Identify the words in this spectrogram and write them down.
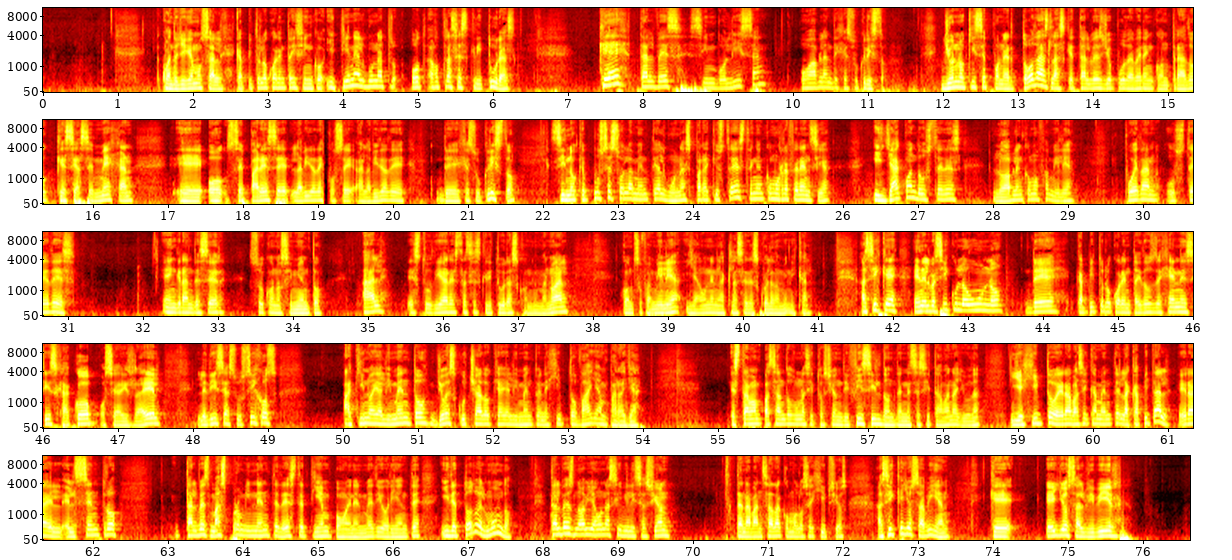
cuando lleguemos al capítulo 45, y tiene algunas otras escrituras que tal vez simbolizan o hablan de Jesucristo. Yo no quise poner todas las que tal vez yo pude haber encontrado que se asemejan eh, o se parece la vida de José a la vida de, de Jesucristo, sino que puse solamente algunas para que ustedes tengan como referencia y ya cuando ustedes lo hablen como familia, puedan ustedes engrandecer su conocimiento al estudiar estas escrituras con el manual, con su familia y aún en la clase de escuela dominical. Así que en el versículo 1 de capítulo 42 de Génesis, Jacob, o sea Israel, le dice a sus hijos, aquí no hay alimento, yo he escuchado que hay alimento en Egipto, vayan para allá estaban pasando una situación difícil donde necesitaban ayuda y Egipto era básicamente la capital, era el, centro tal vez más prominente de este tiempo en el Medio Oriente y de todo el mundo. Tal vez no había una civilización tan avanzada como los egipcios, así que ellos sabían que ellos al vivir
